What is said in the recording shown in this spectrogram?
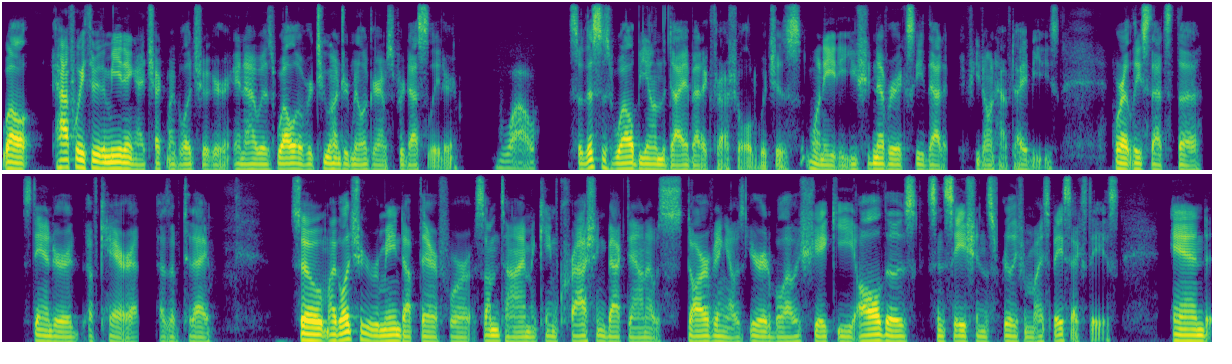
Well, halfway through the meeting, I checked my blood sugar, and I was well over 200 milligrams per deciliter. Wow. So this is well beyond the diabetic threshold, which is 180. You should never exceed that if you don't have diabetes, or at least that's the standard of care as of today. So my blood sugar remained up there for some time and came crashing back down. I was starving, I was irritable, I was shaky, all those sensations really from my SpaceX days. And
